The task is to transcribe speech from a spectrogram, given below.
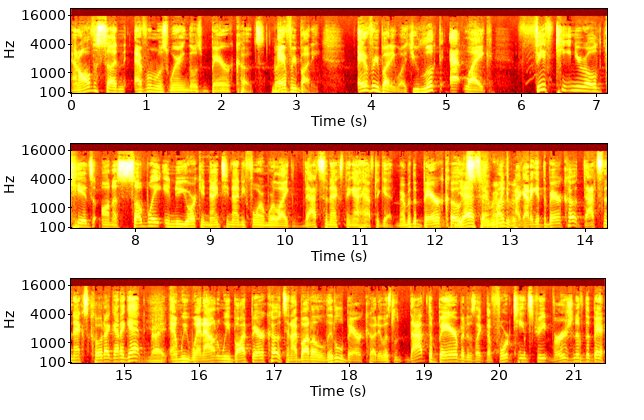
and all of a sudden everyone was wearing those bear coats. Everybody, everybody was. You looked at like. 15 year old kids on a subway in New York in 1994, and we're like, that's the next thing I have to get. Remember the bear coats? Yes, I remember Like, bear- I got to get the bear coat. That's the next coat I got to get. Right. And we went out and we bought bear coats, and I bought a little bear coat. It was not the bear, but it was like the 14th Street version of the bear.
